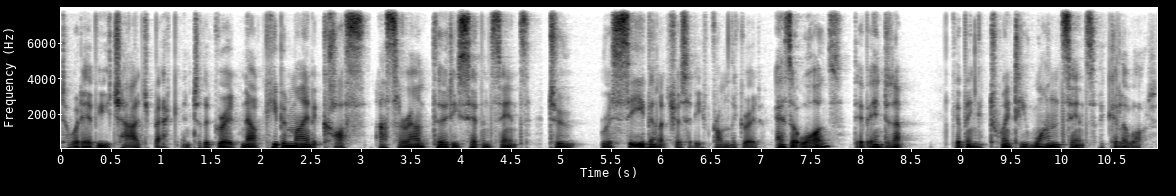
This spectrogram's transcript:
to whatever you charge back into the grid. Now, keep in mind, it costs us around 37 cents to receive electricity from the grid. As it was, they've ended up giving 21 cents a kilowatt,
